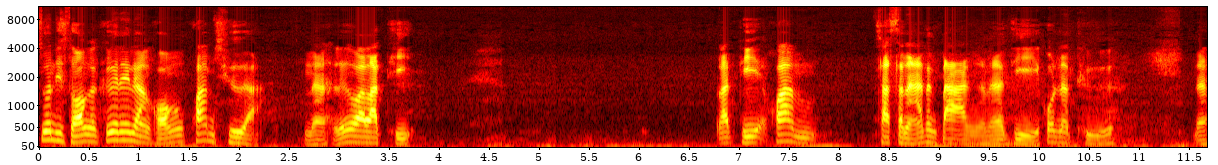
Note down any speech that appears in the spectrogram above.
ส่วนที่สองก็คือในเรื่องของความเชื่อนะหรือว่าลัทธิ ลัทธิความศาสนาต่างๆนะที่คนนับถือนะ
